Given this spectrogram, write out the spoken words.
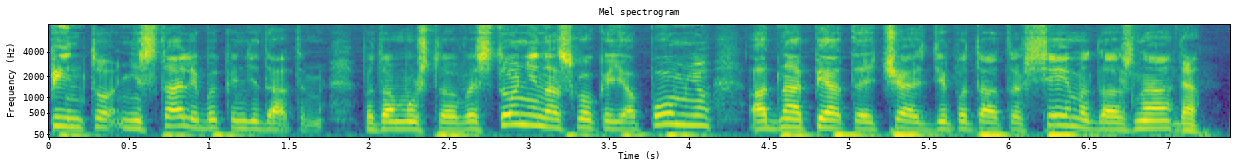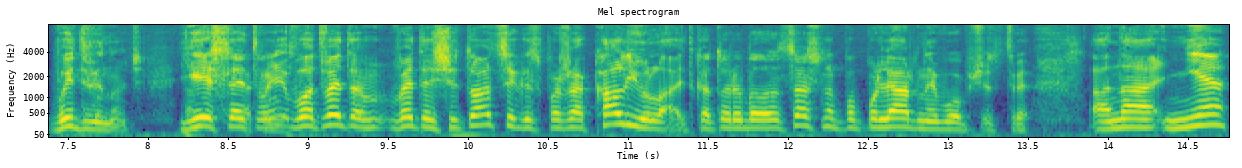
Пинто не стали бы кандидатами. Потому что в Эстонии, насколько я помню, одна пятая часть депутатов Сейма должна да. выдвинуть. Да, Если этого, вот в, этом, в этой ситуации госпожа Кальюлайт, которая была достаточно популярной в обществе, она не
